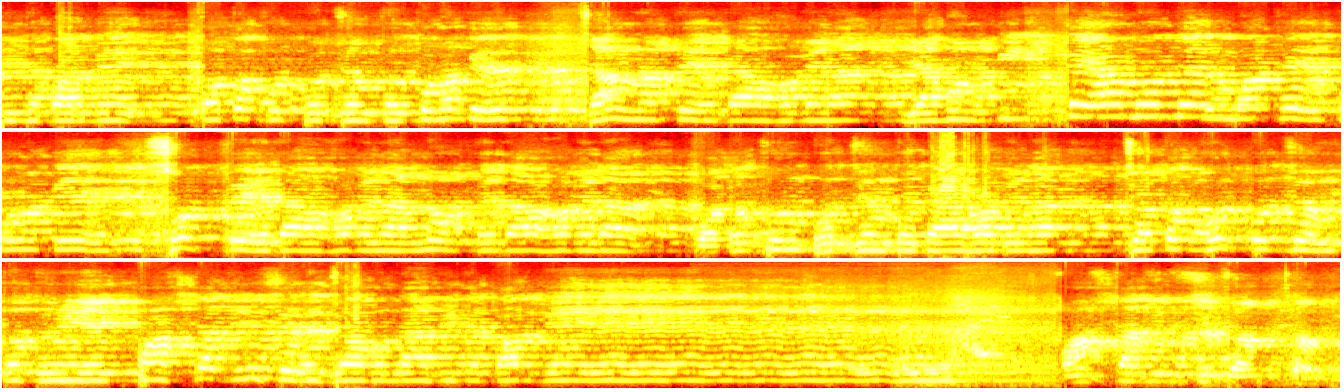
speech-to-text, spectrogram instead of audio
দিতে পারবে ততক্ষণ পর্যন্ত তোমাকে জান্নাতে দেওয়া হবে না? এমনকি কিয়ামতের মাঠে তোমাকে সরতে দেওয়া হবে না, লড়তে দেওয়া হবে না। ততক্ষণ পর্যন্ত দেওয়া হবে না? যতক্ষণ পর্যন্ত তুমি এই পাঁচটা জিনিসের জবাব না দিতে পারবে। পাঁচটা জিনিসের দিতে হবে।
